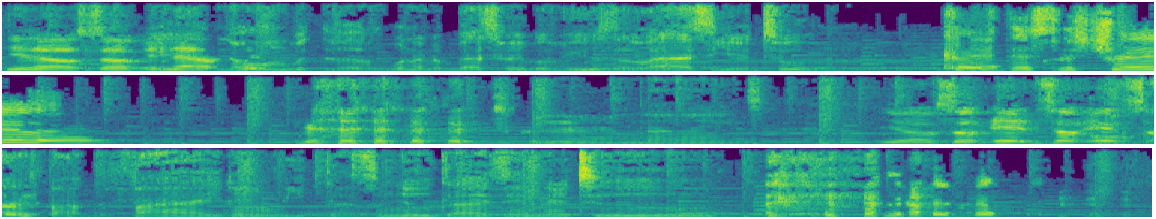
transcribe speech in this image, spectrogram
You know, so and now known with the one of the best pay per views of last year too. Cause this is Triller. Very nice. you so it so All it's guys um, about to fight, and we got some new guys in there too.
